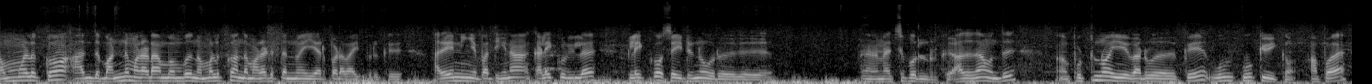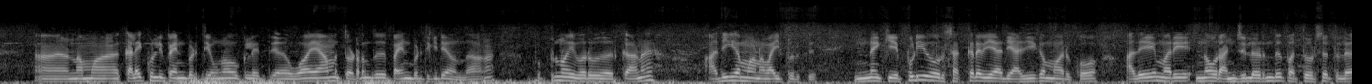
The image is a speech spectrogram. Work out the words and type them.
நம்மளுக்கும் அந்த மண் மலடாம போகும்போது நம்மளுக்கும் அந்த மலட்டுத்தன்மை ஏற்பட வாய்ப்பு இருக்குது அதே நீங்கள் பார்த்தீங்கன்னா கலைக்குடியில் கிளைக்கோசைட்டுன்னு ஒரு நச்சு பொருள் இருக்குது அதுதான் வந்து புற்றுநோய் வருவதற்கு ஊ ஊக்குவிக்கும். அப்போ நம்ம கலைக்குள்ளி பயன்படுத்திய உணவுகளை ஓயாமல் தொடர்ந்து பயன்படுத்திக்கிட்டே வந்தால் புற்றுநோய் வருவதற்கான அதிகமான வாய்ப்பு இருக்குது இன்றைக்கி எப்படி ஒரு சர்க்கரை வியாதி அதிகமாக இருக்கோ அதே மாதிரி இன்னும் ஒரு அஞ்சுலேருந்து பத்து வருஷத்தில்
